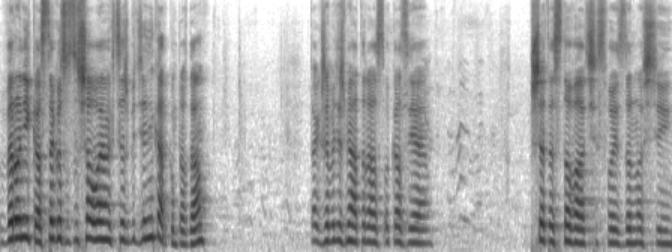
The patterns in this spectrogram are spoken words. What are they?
Weronika, z tego co słyszałem, chcesz być dziennikarką, prawda? Także będziesz miała teraz okazję przetestować swoje zdolności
